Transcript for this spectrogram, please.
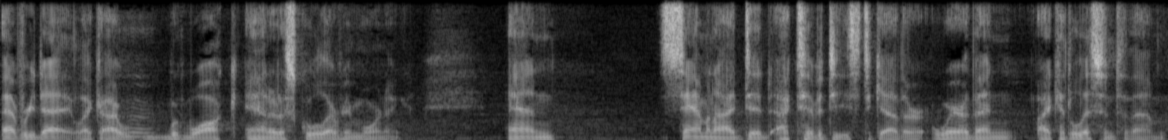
every day. Like I would walk Anna to school every morning, and Sam and I did activities together where then I could listen to them.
